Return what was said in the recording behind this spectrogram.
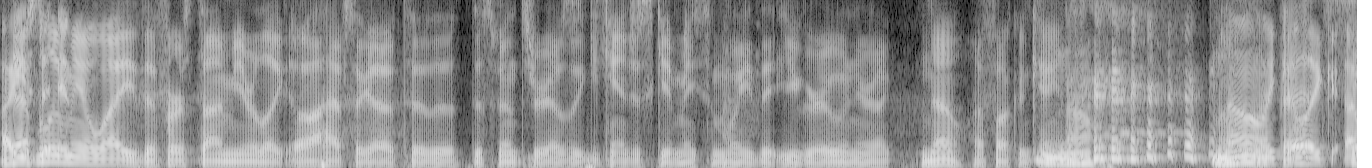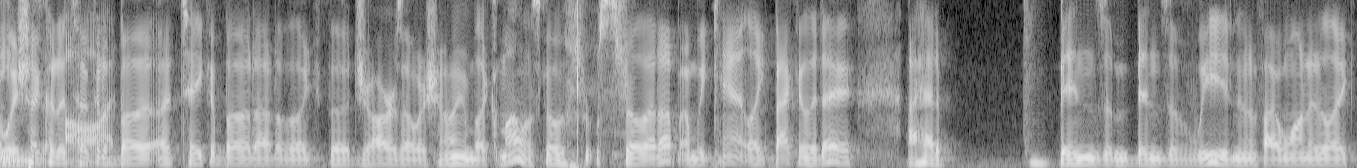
I that blew to, it- me away the first time you were like, "Oh, I have to go to the dispensary." I was like, "You can't just give me some weed that you grew," and you're like, "No, I fucking can't." No, no, like, like like I wish I could have taken a bud, uh, take a bud out of like the jars I was showing him. Like, come on, let's go th- throw that up, and we can't. Like back in the day, I had bins and bins of weed, and if I wanted to, like,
